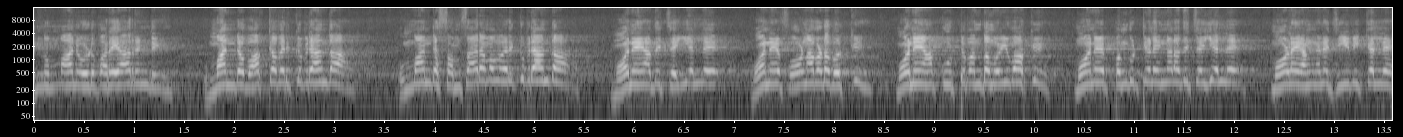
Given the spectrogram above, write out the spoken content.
എന്ന് ഉമ്മാനോട് പറയാറുണ്ട്. ഉമ്മാന്റെ വാക്ക് അവർക്ക് ഭ്രാന്ത ഉമ്മാന്റെ സംസാരം അവർക്ക് ഭ്രാന്ത. മോനെ അത് ചെയ്യല്ലേ? മോനെ ഫോൺ അവിടെ വെക്ക്. മോനെ ആ കൂട്ടുബന്ധം ഒഴിവാക്ക്. മോനെ പെൺകുട്ടികളെ നിങ്ങൾ അത് ചെയ്യല്ലേ? മോളെ അങ്ങനെ ജീവിക്കല്ലേ?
